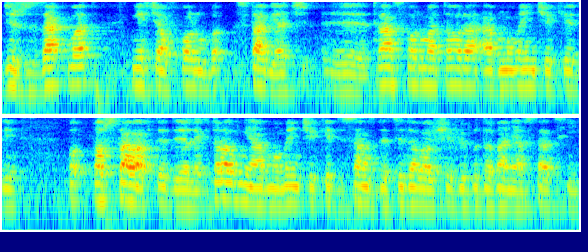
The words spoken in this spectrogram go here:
gdyż zakład nie chciał w polu stawiać e, transformatora, a w momencie, kiedy po- powstała wtedy elektrownia, a w momencie, kiedy sam zdecydował się wybudowania stacji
